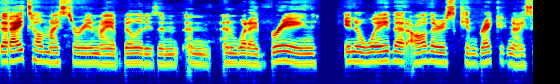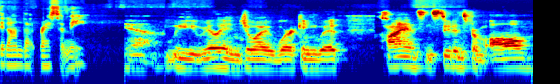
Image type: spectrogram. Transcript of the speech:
that I tell my story and my abilities and and and what I bring in a way that others can recognize it on that resume? Yeah, we really enjoy working with clients and students from all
